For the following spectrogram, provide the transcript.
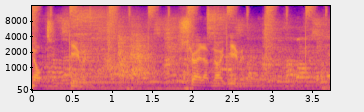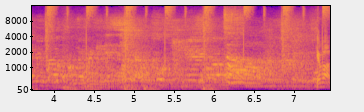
Not human. Straight up not human. Come on.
